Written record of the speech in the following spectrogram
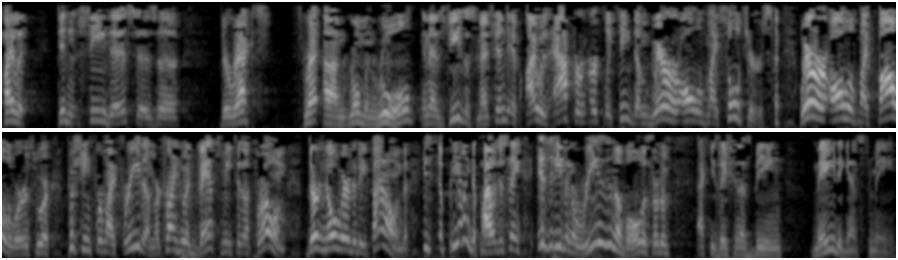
Pilate didn't see this as a direct threat on Roman rule. And as Jesus mentioned, if I was after an earthly kingdom, where are all of my soldiers? where are all of my followers who are pushing for my freedom or trying to advance me to the throne? They're nowhere to be found. He's appealing to Pilate, just saying, is it even reasonable, the sort of accusation that's being made against me?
